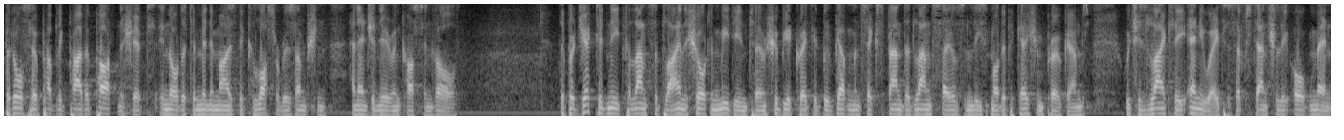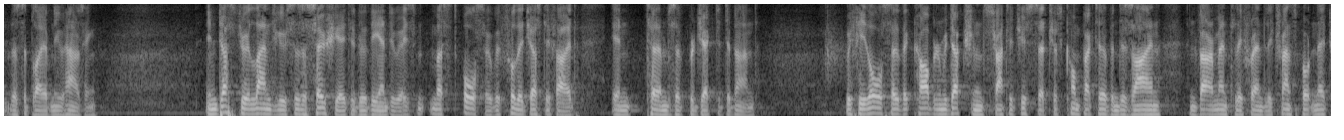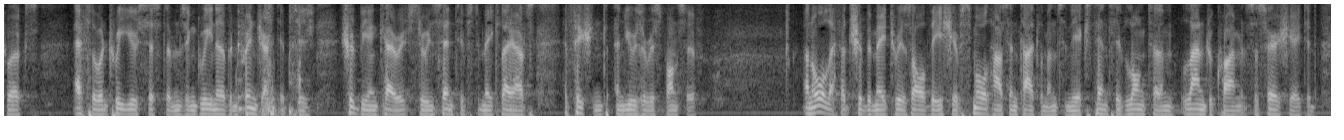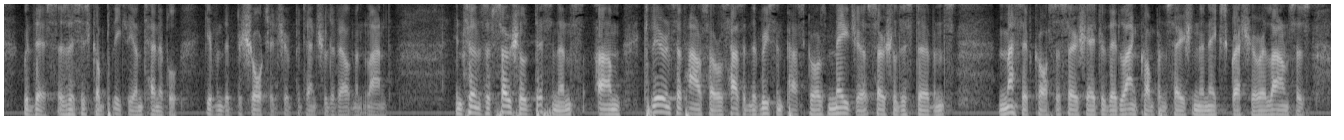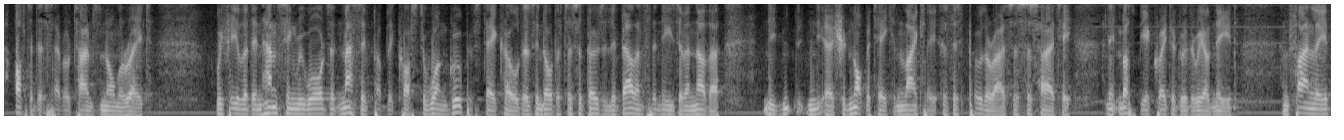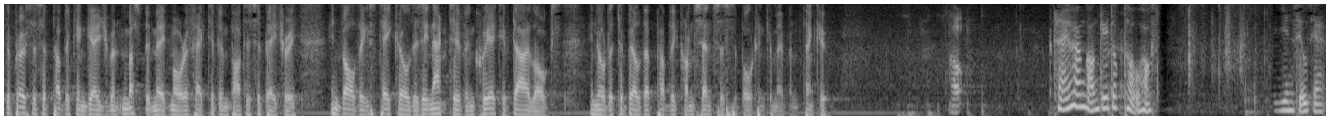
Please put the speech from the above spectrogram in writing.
but also public-private partnerships in order to minimize the colossal resumption and engineering costs involved. The projected need for land supply in the short and medium term should be equated with government's expanded land sales and lease modification programs, which is likely anyway to substantially augment the supply of new housing. Industrial land uses associated with the NDAs must also be fully justified in terms of projected demand. We feel also that carbon reduction strategies such as compact urban design, environmentally friendly transport networks, effluent reuse systems and green urban fringe activities should be encouraged through incentives to make layouts efficient and user responsive. And all efforts should be made to resolve the issue of small house entitlements and the extensive long-term land requirements associated with this, as this is completely untenable given the shortage of potential development land. In terms of social dissonance, um, clearance of households has in the recent past caused major social disturbance, massive costs associated with land compensation and ex gratia allowances, often at several times the normal rate. We feel that enhancing rewards at massive public cost to one group of stakeholders in order to supposedly balance the needs of another need, uh, should not be taken lightly as this polarizes society and it must be equated with the real need. And finally, the process of public engagement must be made more effective and participatory, involving stakeholders in active and creative dialogues in order to build up public consensus, support and commitment. Thank you. 好，请香港基督徒学燕小姐。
